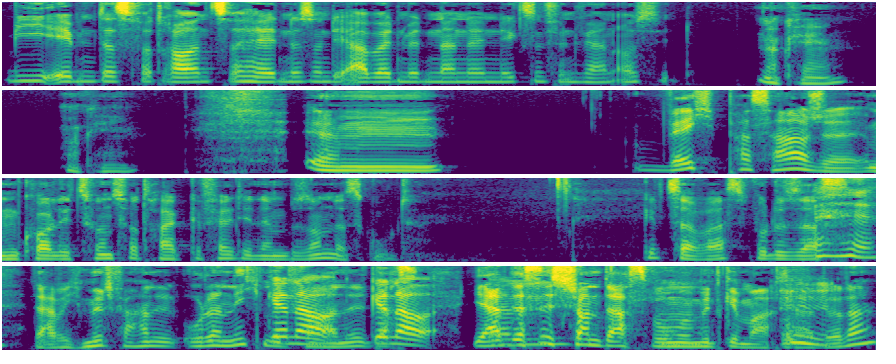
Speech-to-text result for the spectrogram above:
wie eben das Vertrauensverhältnis und die Arbeit miteinander in den nächsten fünf Jahren aussieht. Okay, okay. Ähm, welche Passage im Koalitionsvertrag gefällt dir denn besonders gut? Gibt's da was, wo du sagst, da habe ich mitverhandelt oder nicht Genau, mitverhandelt? genau. Das, ja, das Ähm, ist schon das, wo man mitgemacht hat, oder?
